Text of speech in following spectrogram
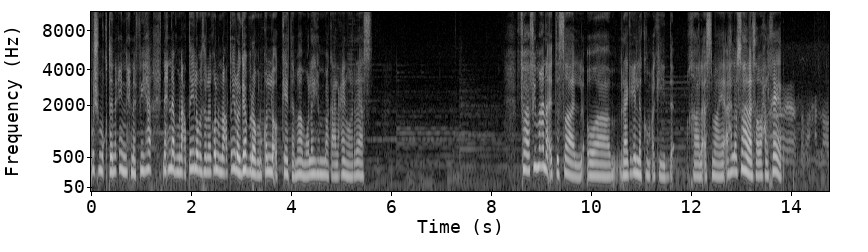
مش مقتنعين نحن فيها نحن بنعطي له مثلا يقول بنعطي له جبره بنقول له أوكي تمام ولا يهمك على العين والرأس. ففي معنا اتصال وراجعين لكم أكيد. خالة أسماء يا أهلا وسهلا صباح الخير. يا صباح النور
